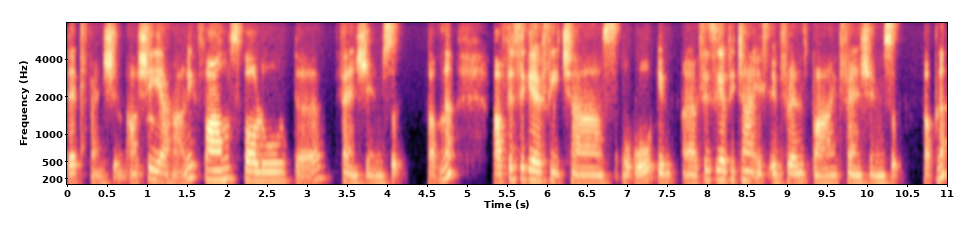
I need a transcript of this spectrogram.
that function အော်ရှေ့ရဟာလေ forms follow the function ဆိုဟုတ်နော် our physical features or uh, physical feature is influenced by functions ဆို ဟုတ်နော်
